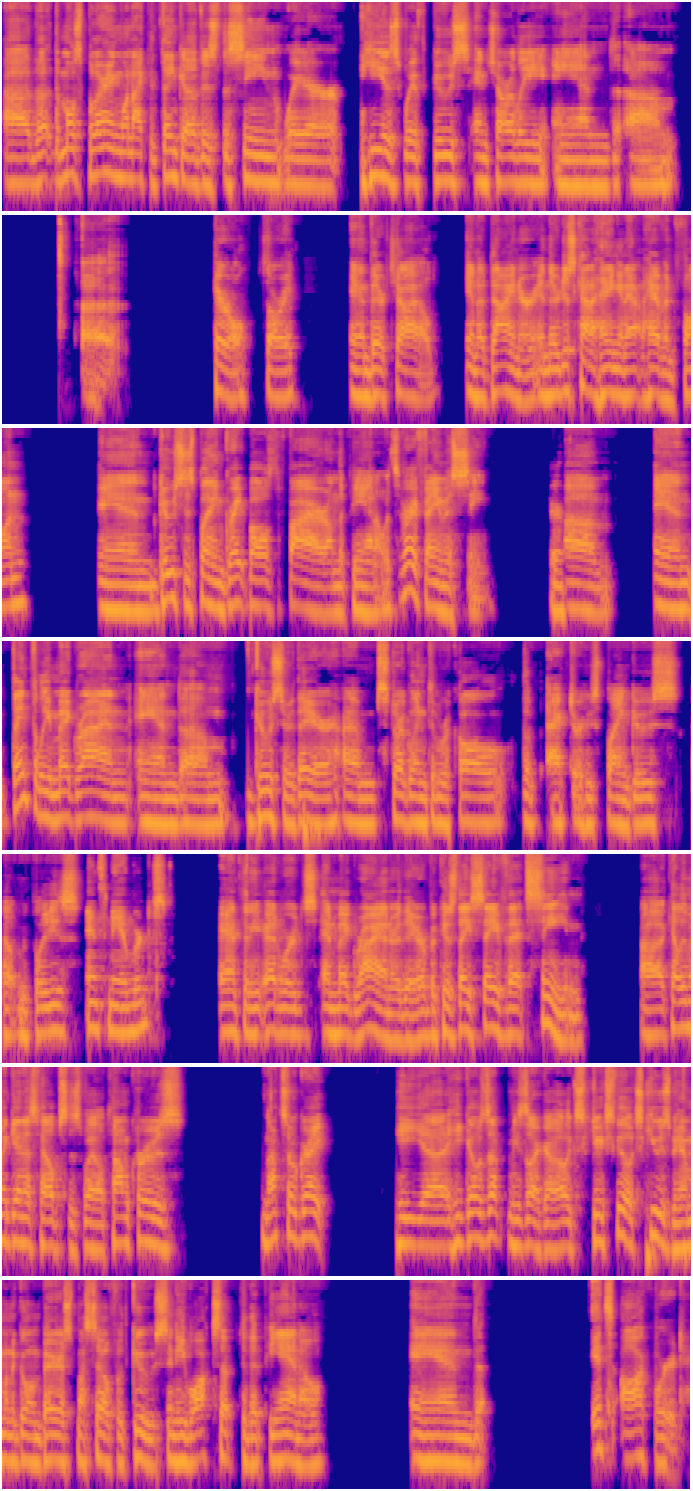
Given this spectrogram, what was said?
Uh, the the most blaring one I can think of is the scene where he is with Goose and Charlie and um, uh, Carol, sorry, and their child in a diner, and they're just kind of hanging out having fun. And Goose is playing Great Balls of Fire on the piano. It's a very famous scene. Sure. Um, and thankfully, Meg Ryan and um, Goose are there. I'm struggling to recall the actor who's playing Goose. Help me, please. Anthony Edwards. Anthony Edwards and Meg Ryan are there because they save that scene. Uh, Kelly McGinnis helps as well. Tom Cruise, not so great. He uh, he goes up and he's like, oh, excuse, excuse me, I'm going to go embarrass myself with Goose. And he walks up to the piano and it's awkward.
